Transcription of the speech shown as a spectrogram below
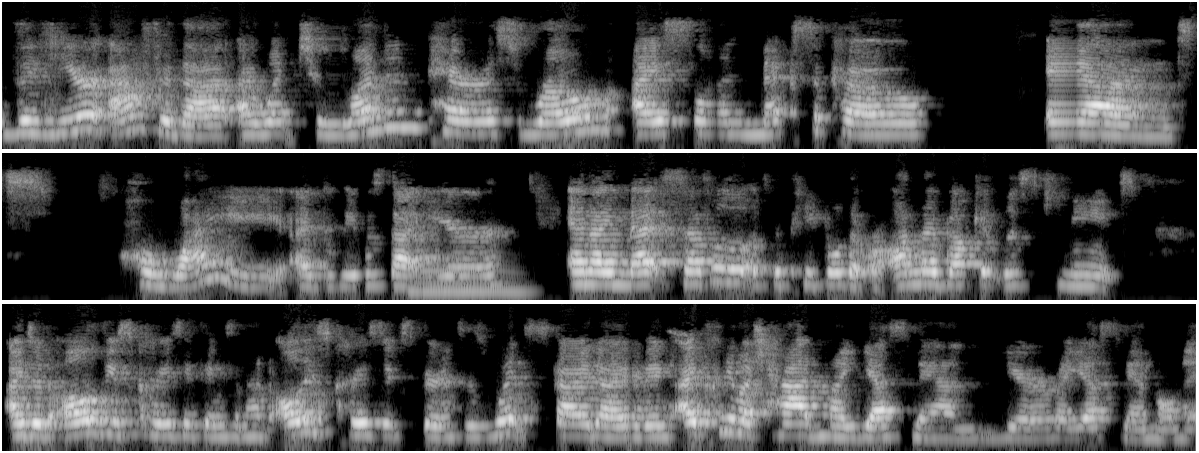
the year after that, I went to London, Paris, Rome, Iceland, Mexico, and Hawaii, I believe was that year. Oh. And I met several of the people that were on my bucket list to meet. I did all these crazy things and had all these crazy experiences, went skydiving. I pretty much had my yes man year, my yes man moment.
